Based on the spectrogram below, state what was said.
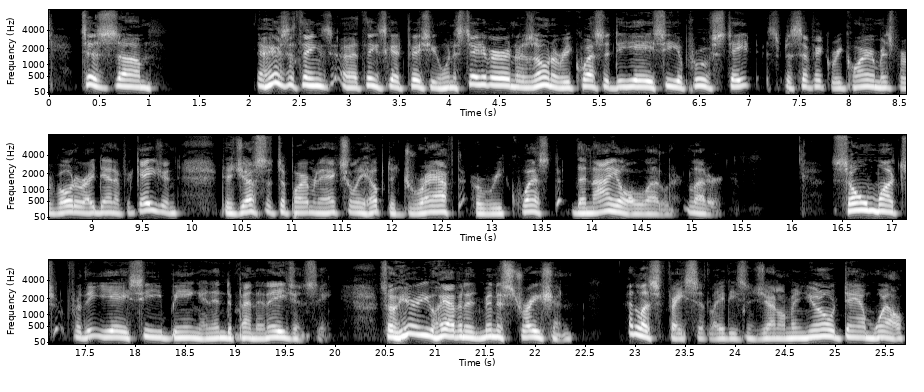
It says, um, now, here's the things uh, things get fishy. When the state of Arizona requested DAC approve state-specific requirements for voter identification, the Justice Department actually helped to draft a request denial letter. So much for the EAC being an independent agency. So here you have an administration, and let's face it, ladies and gentlemen, you know damn well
